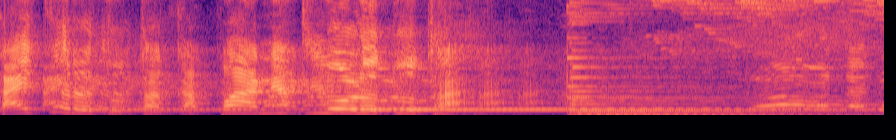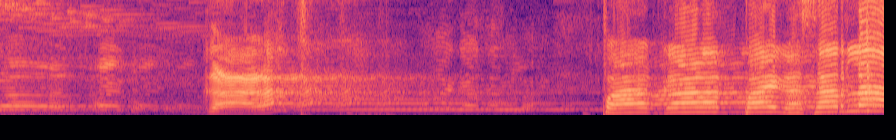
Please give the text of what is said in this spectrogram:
काय करत होता का? पाण्यात लोळत होता. गाळात पा गाळात पाय घसरला?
